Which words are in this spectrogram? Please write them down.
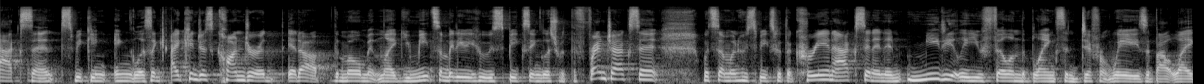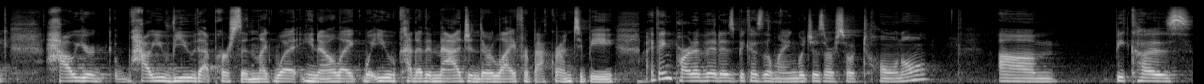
accent speaking English. Like I can just conjure it up the moment like you meet somebody who speaks English with the French accent, with someone who speaks with a Korean accent and immediately you fill in the blanks in different ways about like how you're how you view that person, like what, you know, like what you kind of imagine their life or background to be. I think part of it is because the languages are so tonal. Um, because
